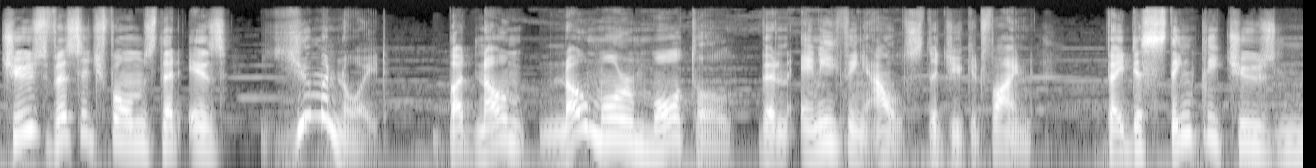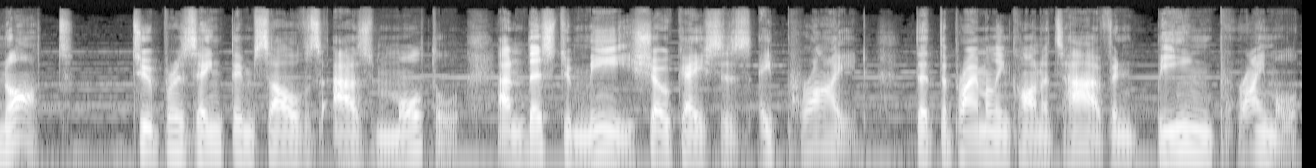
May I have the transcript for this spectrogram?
choose visage forms that is humanoid, but no, no more mortal than anything else that you could find. They distinctly choose not to present themselves as mortal, and this to me showcases a pride that the primal incarnates have in being primal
